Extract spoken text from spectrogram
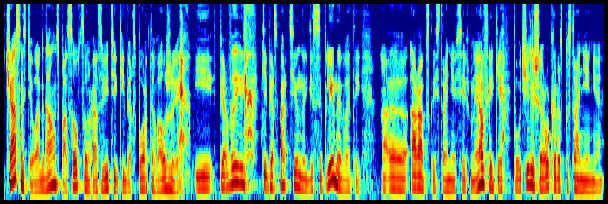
В частности, локдаун способствовал развитию киберспорта в Алжире. И впервые киберспортивные дисциплины в этой а, э, арабской стране в Северной Африке получили широкое распространение.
